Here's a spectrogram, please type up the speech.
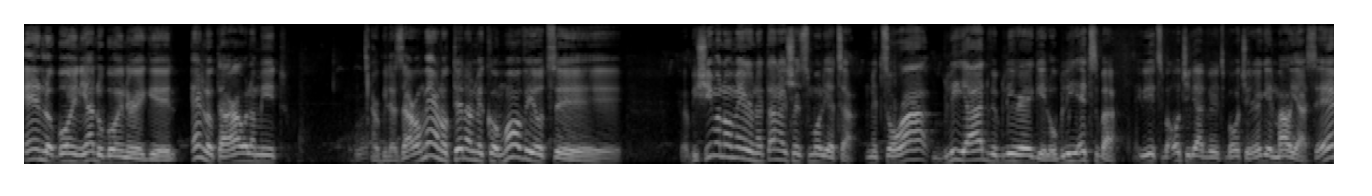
אין לו בוהן יד ובוהן רגל, אין לו טהרה עולמית. רבי אלעזר אומר, נותן על מקומו ויוצא. רבי שמעון אומר, נתן על של שמאל יצא. מצורע בלי יד ובלי רגל, או בלי אצבע, בלי אצבעות של יד ואצבעות של רגל, מה הוא יעשה?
